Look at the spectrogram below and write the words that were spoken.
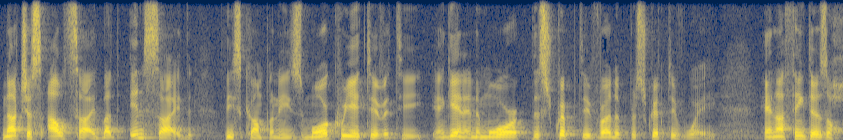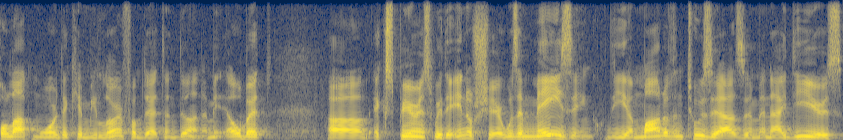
not just outside, but inside these companies, more creativity, again, in a more descriptive rather prescriptive way. And I think there's a whole lot more that can be learned from that and done. I mean, Elbit uh, experience with the InnoShare was amazing. The amount of enthusiasm and ideas,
